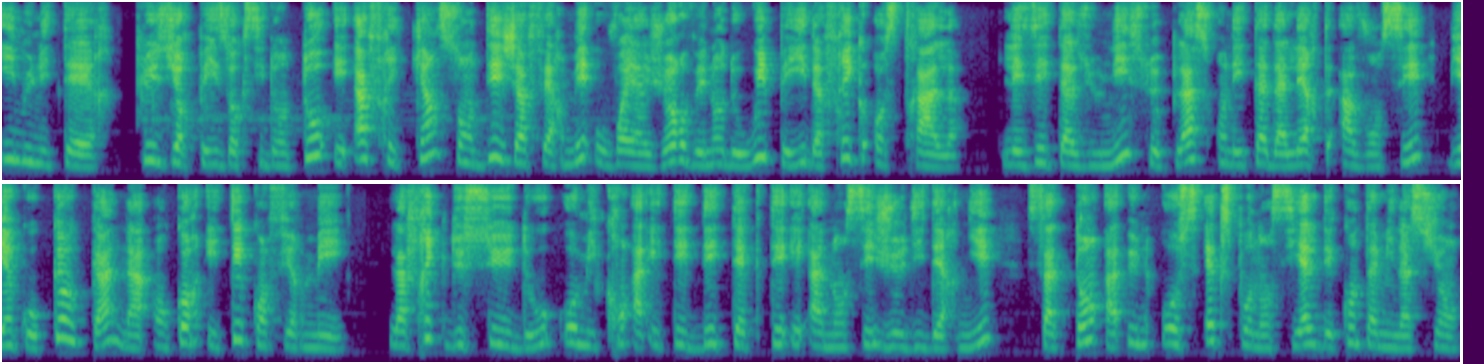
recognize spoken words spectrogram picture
immunitaire. Plusieurs pays occidentaux et africains sont déjà fermés aux voyageurs venant de huit pays d'Afrique australe. Les États-Unis se placent en état d'alerte avancée, bien qu'aucun cas n'a encore été confirmé. L'Afrique du Sud, où Omicron a été détecté et annoncé jeudi dernier, s'attend à une hausse exponentielle des contaminations.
